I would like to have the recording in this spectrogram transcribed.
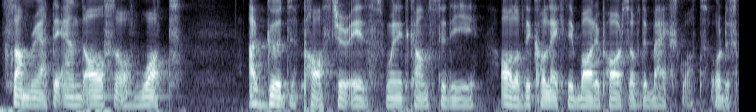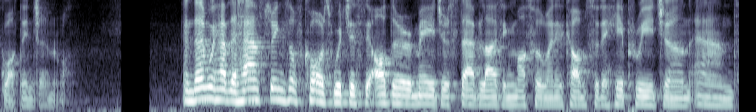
summary at the end also of what a good posture is when it comes to the all of the collective body parts of the back squat or the squat in general. And then we have the hamstrings, of course, which is the other major stabilizing muscle when it comes to the hip region. And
